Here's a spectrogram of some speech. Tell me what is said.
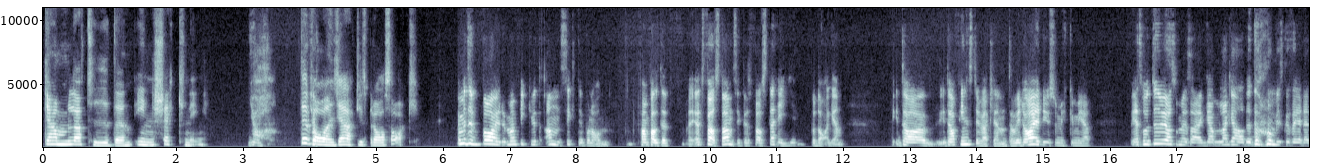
gamla tiden incheckning. Ja. Det var ja. en jäkligt bra sak. Ja men det var ju det, man fick ju ett ansikte på någon. Framförallt ett, ett första ansikte, ett första hej på dagen. Idag, idag finns det ju verkligen inte och idag är det ju så mycket mer jag tror att du och jag som är så här gamla gardet om vi ska säga det,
